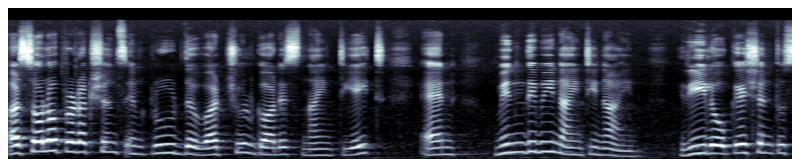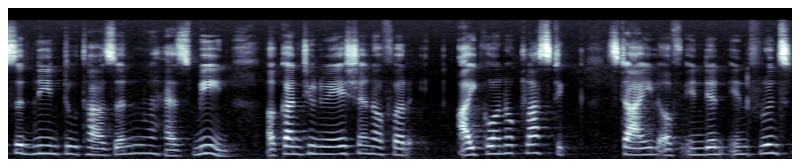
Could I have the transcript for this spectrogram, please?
Her solo productions include The Virtual Goddess 98 and Mindimi 99 Relocation to Sydney in 2000 has been a continuation of her iconoclastic style of Indian influenced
